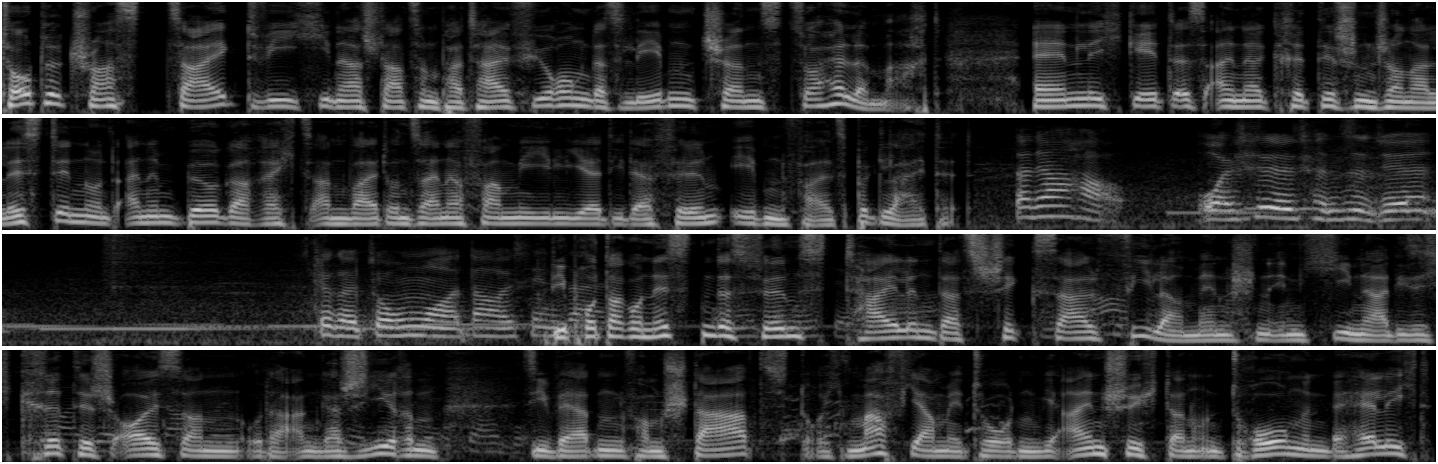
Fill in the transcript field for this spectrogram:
Total Trust zeigt, wie Chinas Staats- und Parteiführung das Leben Chens zur Hölle macht. Ähnlich geht es einer kritischen Journalistin und einem Bürgerrechtsanwalt und seiner Familie, die der Film ebenfalls begleitet. Die Protagonisten des Films teilen das Schicksal vieler Menschen in China, die sich kritisch äußern oder engagieren. Sie werden vom Staat durch Mafia-Methoden wie Einschüchtern und Drohungen behelligt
